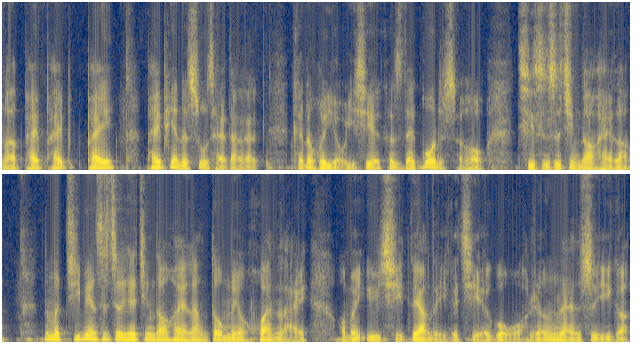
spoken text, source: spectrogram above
啊拍拍拍拍片的素材大概可能会有一些，可是，在过的时候其实是惊涛骇浪。那么，即便是这些惊涛骇浪都没有换来我们预期这样的一个结果，我仍然是一个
